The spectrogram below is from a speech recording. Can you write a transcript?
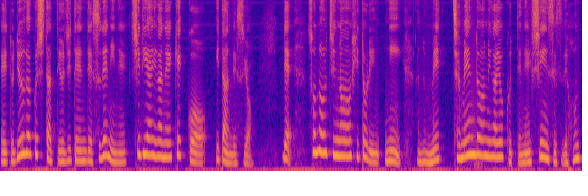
えーと留学したっていう時点ですでにね知り合いがね結構いたんですよ。でそのうちの一人にあのめっちゃ面倒見がよくってね親切で本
